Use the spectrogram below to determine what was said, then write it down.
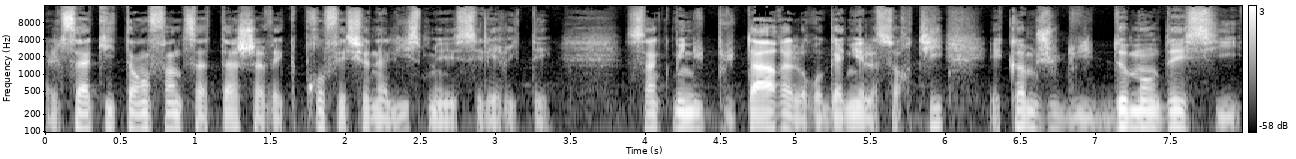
elle s'acquitta enfin de sa tâche avec professionnalisme et célérité. Cinq minutes plus tard, elle regagnait la sortie, et comme je lui demandais si,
